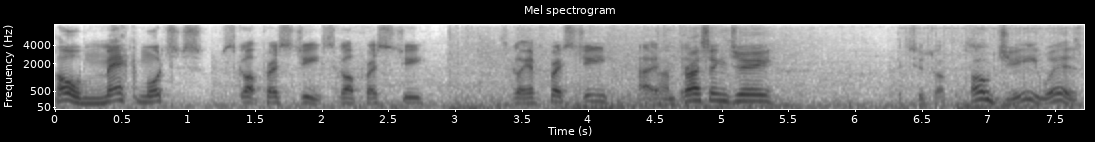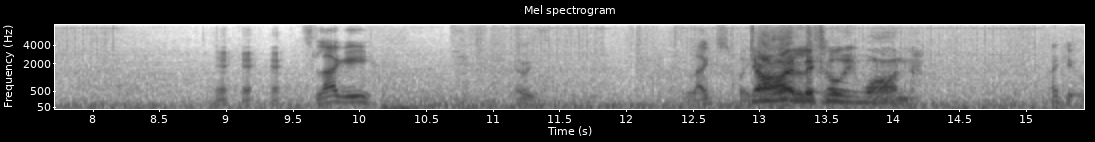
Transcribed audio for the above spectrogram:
Oh, mech much. Scott, press G. Scott, press G. Scott, you have to press G. Uh, I'm yeah, pressing G. It shoots rockets. Oh, gee whiz. It's laggy. There we go. Spike. Die, little one. Thank you.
